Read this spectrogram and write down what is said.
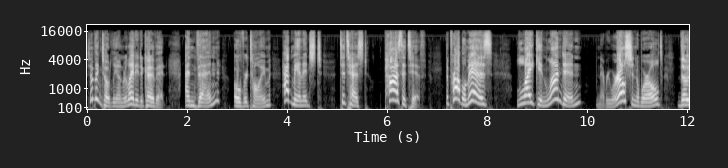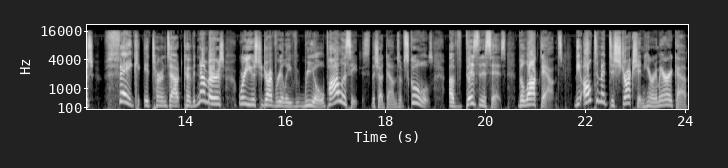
something totally unrelated to COVID, and then, over time, had managed to test positive. The problem is, like in London, and everywhere else in the world, those fake, it turns out, COVID numbers were used to drive really real policies the shutdowns of schools, of businesses, the lockdowns, the ultimate destruction here in America,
